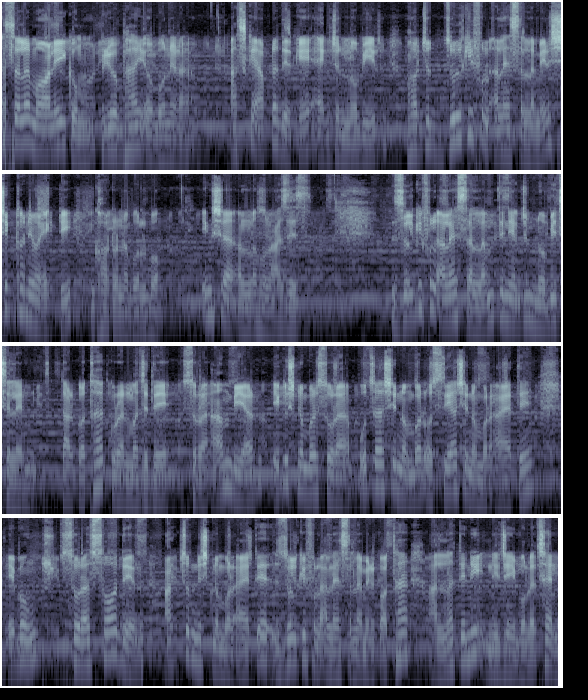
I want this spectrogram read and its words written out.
আসসালামু আলাইকুম, প্রিয় ভাই ও বোনেরা। আজকে আপনাদেরকে একজন নবীর হজরত জুলকিফুল আলাইসাল্লামের শিক্ষণীয় একটি ঘটনা বলব। ইনশা আল্লাহুল আজিজ। জুলকিফুল আলাইসাল্লাম তিনি একজন নবী ছিলেন। তার কথা কোরআন মাজিদে সোরা আম্বিয়ার একুশ নম্বর সোরা, পঁচাশি নম্বর ও ছিয়াশি নম্বর আয়াতে এবং সোরা সদের আটচল্লিশ নম্বর আয়াতে জুলকিফুল আলাইসাল্লামের কথা আল্লাহ তিনি নিজেই বলেছেন।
